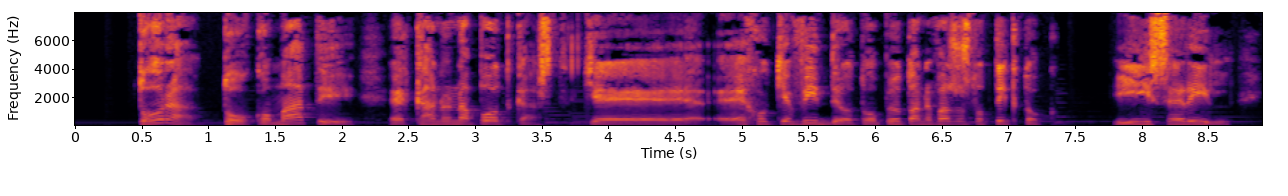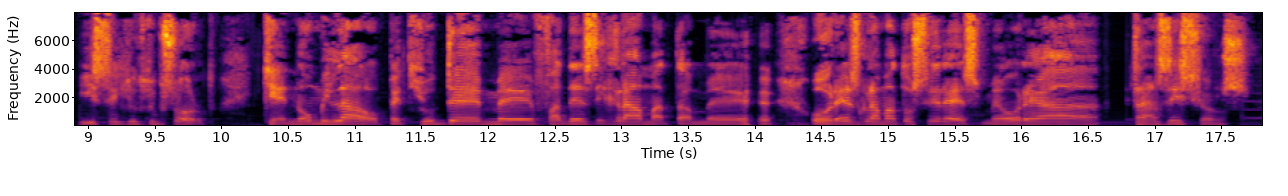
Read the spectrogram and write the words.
Τώρα το κομμάτι ε, κάνω ένα podcast και έχω και βίντεο το οποίο το ανεβάζω στο TikTok ή σε Reel ή σε YouTube Short και ενώ μιλάω πετιούνται με φαντεζή γράμματα, με ωραίες γραμματοσυρές, με ωραία transitions,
